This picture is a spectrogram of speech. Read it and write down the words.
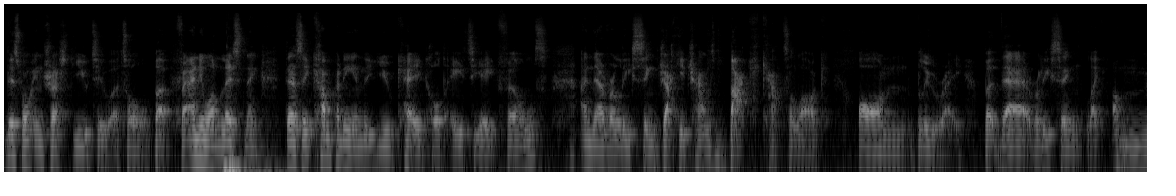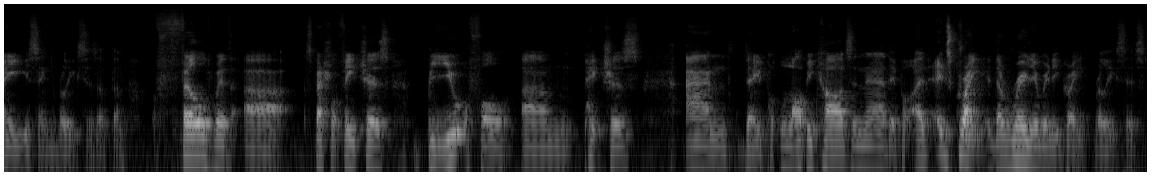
this won't interest you two at all, but for anyone listening, there's a company in the UK called 88 Films, and they're releasing Jackie Chan's back catalogue on Blu-ray, but they're releasing like amazing releases of them, filled with uh, special features, beautiful um, pictures, and they put lobby cards in there. They put it's great. They're really really great releases.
